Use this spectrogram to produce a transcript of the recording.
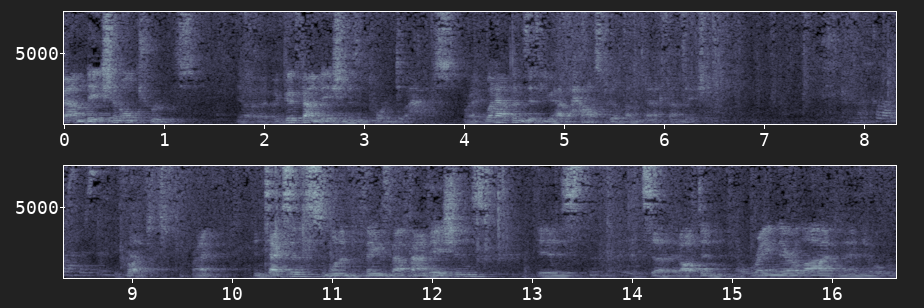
foundational truths. You know, a, good foundation is important to a house, right? What happens if you have a house built on a bad foundation? Collapses. It collapses, right? In Texas, one of the things about foundations is it's uh, it often it'll rain there a lot, and then it will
